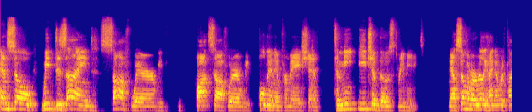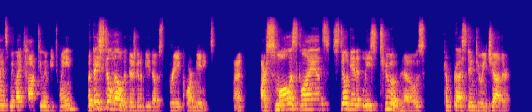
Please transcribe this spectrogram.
And so we've designed software, we've bought software, we've pulled in information to meet each of those three meetings. Now, some of our really high net worth clients we might talk to in between, but they still know that there's going to be those three core meetings, right? Our smallest clients still get at least two of those compressed into each other.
